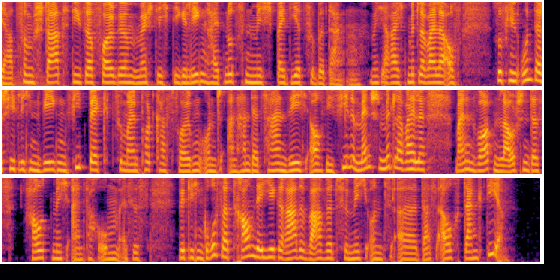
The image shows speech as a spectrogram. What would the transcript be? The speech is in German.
Ja, zum Start dieser Folge möchte ich die Gelegenheit nutzen, mich bei dir zu bedanken. Mich erreicht mittlerweile auf so vielen unterschiedlichen Wegen Feedback zu meinen Podcast-Folgen und anhand der Zahlen sehe ich auch, wie viele Menschen mittlerweile meinen Worten lauschen. Das haut mich einfach um. Es ist wirklich ein großer Traum, der hier gerade wahr wird für mich und äh, das auch dank dir.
